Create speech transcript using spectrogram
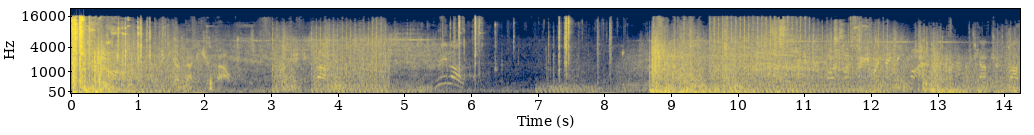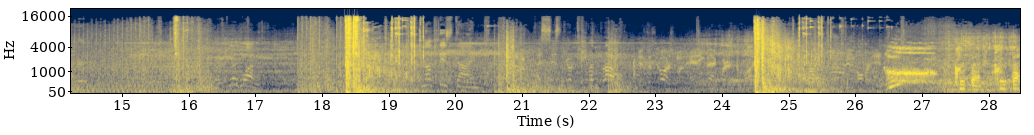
Enemy care package inbound. Taking ground. Reload. Captured cluster. Killed one. Not this time. Assist your team at Bravo. This is Scoresman heading back for a supply. overhead. Clip that, clip that,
